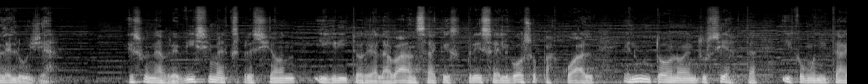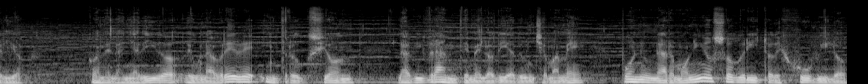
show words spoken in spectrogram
Aleluya. Es una brevísima expresión y grito de alabanza que expresa el gozo pascual en un tono entusiasta y comunitario, con el añadido de una breve introducción, la vibrante melodía de un chamamé pone un armonioso grito de júbilo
